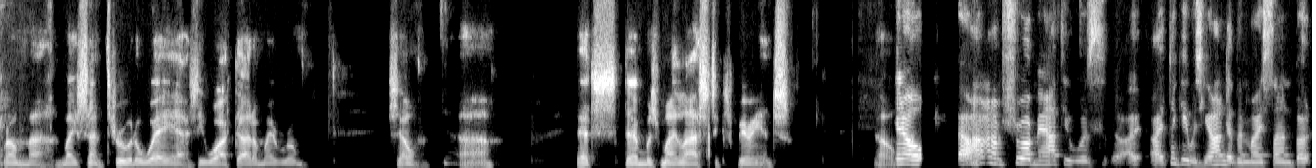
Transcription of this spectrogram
From uh, my son threw it away as he walked out of my room. So uh, that's that was my last experience. So. You know, I'm sure Matthew was. I, I think he was younger than my son, but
